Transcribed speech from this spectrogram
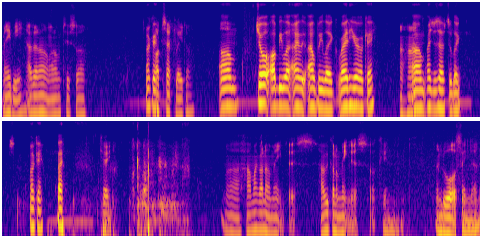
maybe. I don't know. I'm too sure. Okay. I'll check later. Um Joe, I'll be like I I'll be like right here, okay? Uh huh. Um I just have to like Okay. Bye. Okay. Uh, how am I gonna make this? How are we gonna make this fucking underwater thing then?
